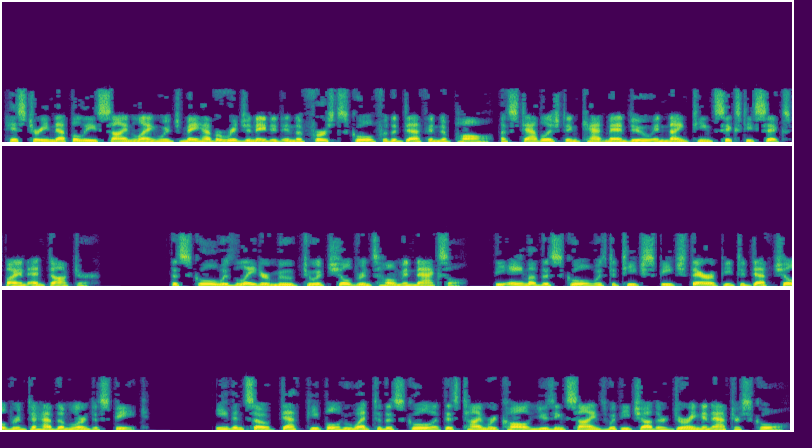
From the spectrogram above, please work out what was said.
History Nepalese Sign Language may have originated in the first school for the deaf in Nepal, established in Kathmandu in 1966 by an Ent doctor. The school was later moved to a children's home in Naxal. The aim of the school was to teach speech therapy to deaf children to have them learn to speak. Even so, deaf people who went to the school at this time recall using signs with each other during and after school.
